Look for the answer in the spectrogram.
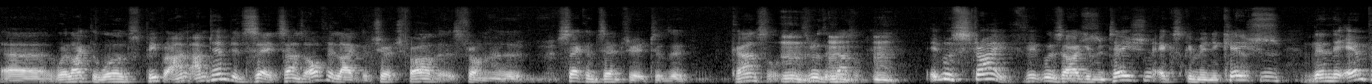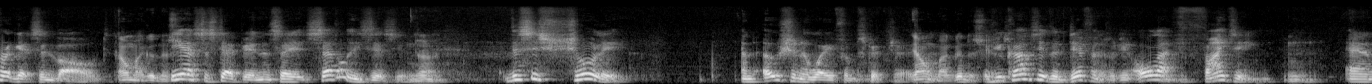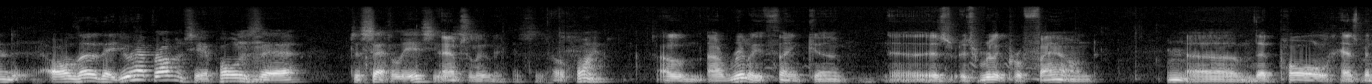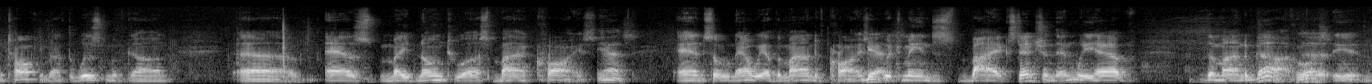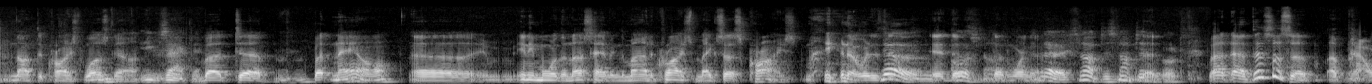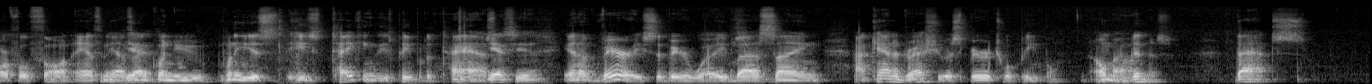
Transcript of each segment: Uh, we're like the world's people. I'm, I'm tempted to say it sounds awfully like the church fathers from the second century to the council, Mm, through the mm, council. Mm. It was strife, it was argumentation, excommunication. Mm. Then the emperor gets involved. Oh my goodness. He has to step in and say, settle these issues. Right. This is surely an ocean away from Scripture. Oh my goodness. If you can't see the difference between all that fighting and although they do have problems here, Paul is there to settle the issues. Absolutely. That's the whole point. I, I really think uh, uh, it's, it's really profound uh, that Paul has been talking about the wisdom of God uh, as made known to us by Christ. Yes. And so now we have the mind of Christ, Yes. which means by extension, then we have the mind of God. Of. Uh, it- not that Christ was God. Exactly. But uh, but now, uh, any more than us having the mind of Christ makes us Christ. you know, it, is, no, it of course doesn't, doesn't work that. way. No, it's not. It's not difficult. But uh, this is a, a powerful thought, Anthony. I think when you when he is he's taking these people to task Yes, he is. in a very severe way by saying, "I can't address you as spiritual people." Oh my goodness, that's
